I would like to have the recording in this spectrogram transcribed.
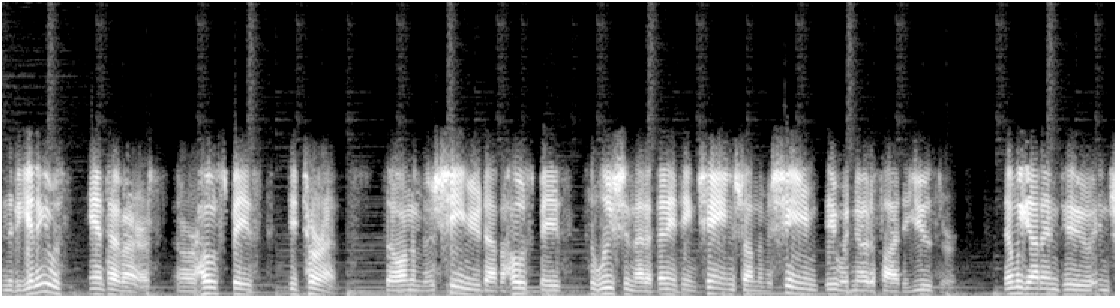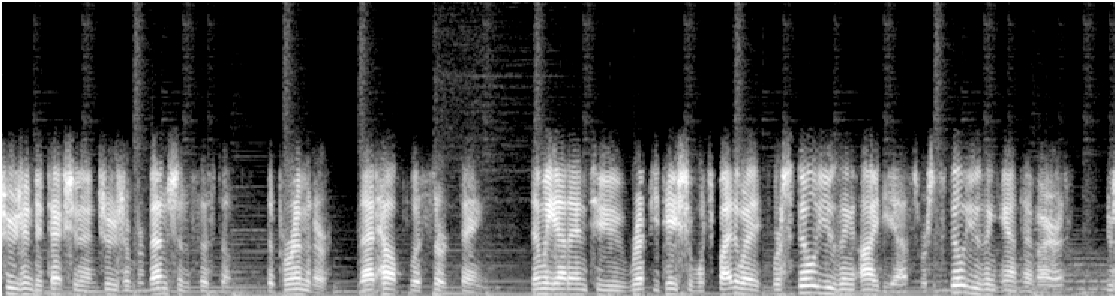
In the beginning, it was antivirus or host-based deterrence. So on the machine, you'd have a host-based solution that if anything changed on the machine, it would notify the user. Then we got into intrusion detection and intrusion prevention system, the perimeter. That helped with certain things. Then we got into reputation, which, by the way, we're still using IDS, we're still using antivirus, you're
